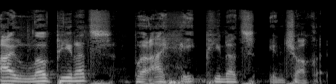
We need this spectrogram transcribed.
I love peanuts, but I hate peanuts in chocolate.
